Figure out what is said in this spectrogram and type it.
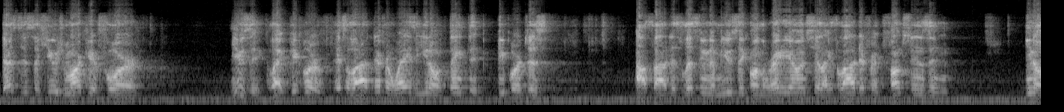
there's just a huge market for music. Like people are, it's a lot of different ways that you don't think that people are just outside just listening to music on the radio and shit. Like it's a lot of different functions and you know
